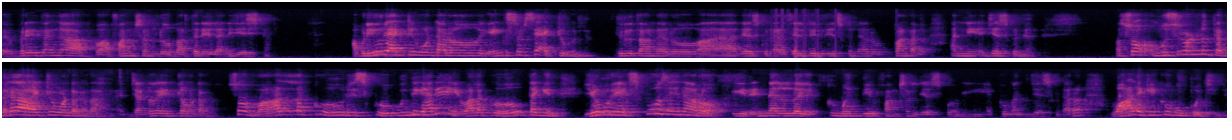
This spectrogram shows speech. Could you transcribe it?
విపరీతంగా ఫంక్షన్లు బర్త్డేలు అన్ని చేసినాం. అప్పుడు ఎవరు యాక్టివ్గా ఉంటారు? యంగ్స్టర్సే యాక్టివ్గా ఉన్నారు. తిరుగుతా ఉన్నారు చేసుకున్నారు సెల్ఫీలు తీసుకున్నారు పండగలు అన్ని చేసుకున్నారు. సో ముసలోళ్ళు పెద్దగా యాక్టివ్ ఉంటారు కదా జనరల్ ఇంట్లో ఉంటారు. సో వాళ్ళకు రిస్క్ ఉంది కానీ వాళ్ళకు తగ్గింది. ఎవరు ఎక్స్పోజ్ అయినారో ఈ రెండు నెలల్లో ఎక్కువ మంది ఫంక్షన్లు చేసుకొని ఎక్కువ మంది చేసుకున్నారో వాళ్ళకి ఎక్కువ ముప్పు వచ్చింది.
